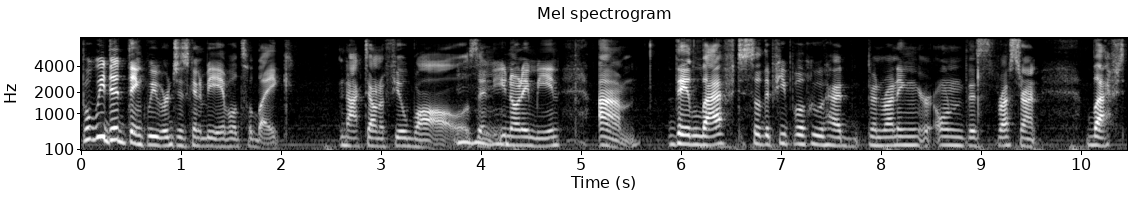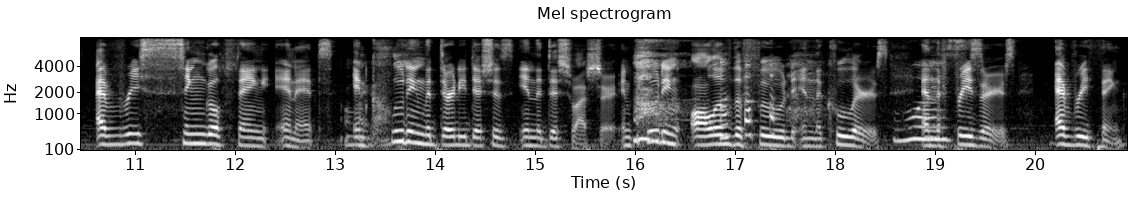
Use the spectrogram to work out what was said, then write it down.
but we did think we were just going to be able to like knock down a few walls, and Mm-hmm. you know what I mean. Um, they left, so the people who had been running or owned this restaurant left every single thing in it, Oh including the dirty dishes in the dishwasher, including all of the food in the coolers and the freezers. everything.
